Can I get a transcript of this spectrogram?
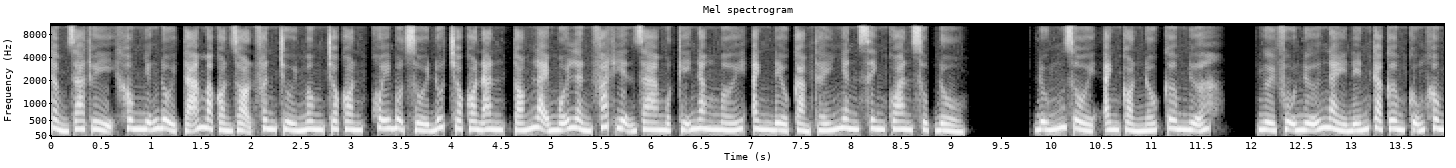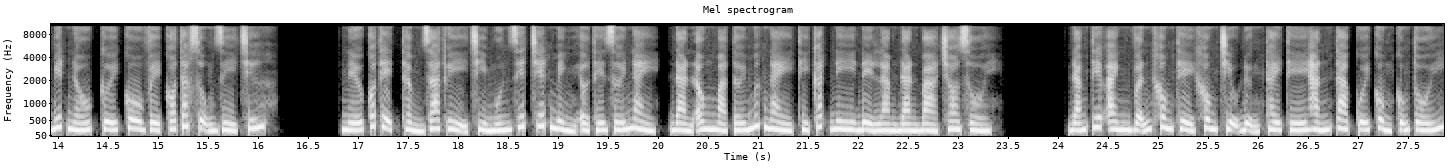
thẩm gia thủy không những đổi tã mà còn dọn phân chùi mông cho con, khuấy bột rồi đút cho con ăn, tóm lại mỗi lần phát hiện ra một kỹ năng mới, anh đều cảm thấy nhân sinh quan sụp đổ. Đúng rồi, anh còn nấu cơm nữa. Người phụ nữ này đến cả cơm cũng không biết nấu, cưới cô về có tác dụng gì chứ. Nếu có thể thẩm gia thủy chỉ muốn giết chết mình ở thế giới này, đàn ông mà tới mức này thì cắt đi để làm đàn bà cho rồi. Đáng tiếc anh vẫn không thể không chịu đựng thay thế hắn ta cuối cùng cũng tối,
